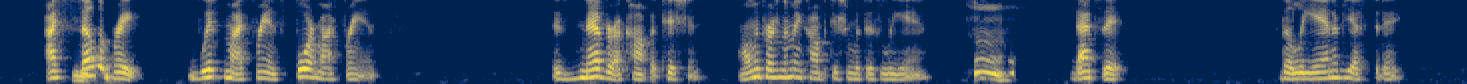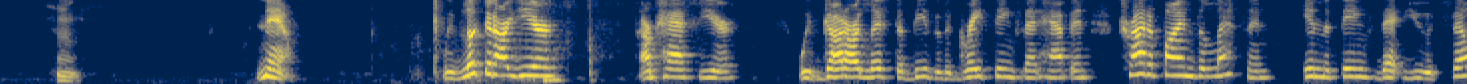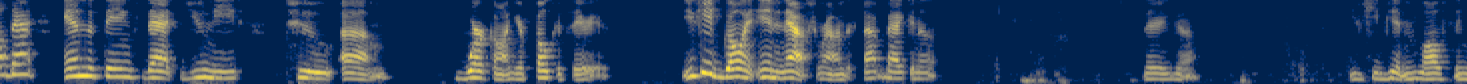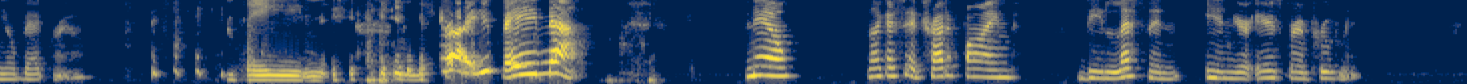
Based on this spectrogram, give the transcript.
I celebrate with my friends for my friends. It's never a competition. The only person I'm in competition with is Leanne. Hmm. That's it the Leanne of yesterday. Hmm. Now, we've looked at our year, our past year. We've got our list of these are the great things that happen. Try to find the lesson in the things that you excelled at and the things that you need to um, work on, your focus areas. You keep going in and out, Sharonda. Stop backing up. There you go you keep getting lost in your background. fading right, you fade now. Now, like I said, try to find the lesson in your areas for improvement.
